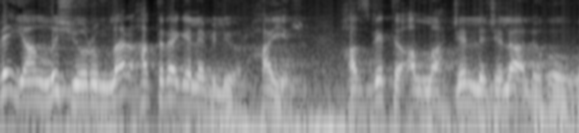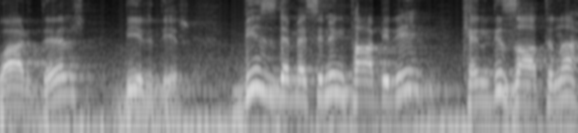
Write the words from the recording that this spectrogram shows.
ve yanlış yorumlar hatıra gelebiliyor. Hayır. Hazreti Allah Celle Celaluhu vardır, birdir. Biz demesinin tabiri kendi zatına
